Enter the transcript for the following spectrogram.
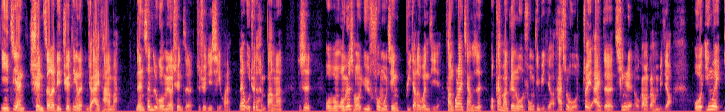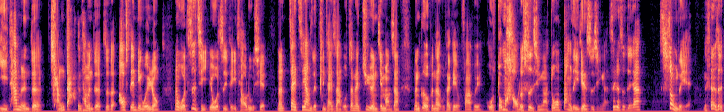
你既然选择了，你决定了，你就爱他嘛。人生如果没有选择，就学习喜欢。那我觉得很棒啊，就是。我我我没有什么与父母亲比较的问题，反过来讲，就是我干嘛跟我的父母亲比较？他是我最爱的亲人，我干嘛跟他们比较？我因为以他们的强大跟他们的这个 outstanding 为荣，那我自己有我自己的一条路线。那在这样子的平台上，我站在巨人肩膀上，能够有更大的舞台可以发挥，我多么好的事情啊，多么棒的一件事情啊！这个是人家送的耶，那是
